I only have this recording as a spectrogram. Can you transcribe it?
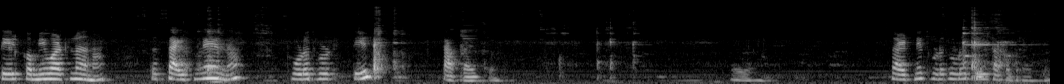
तेल कमी वाटलं ना तर साईडने आहे ना थोडं थोडं तेल टाकायचं. साईडने थोडं थोडं तेल टाकत राहायचं.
